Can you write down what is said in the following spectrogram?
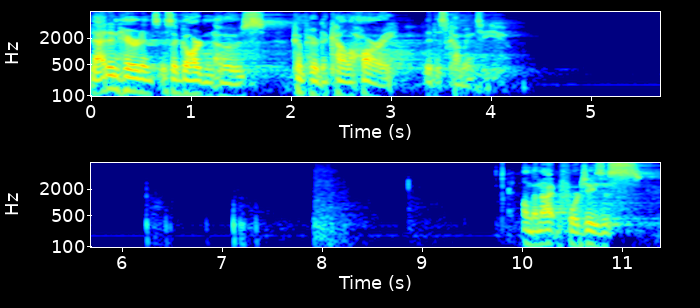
That inheritance is a garden hose compared to Kalahari that is coming to you. On the night before Jesus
